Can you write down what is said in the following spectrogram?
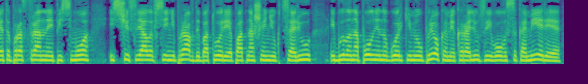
Это пространное письмо исчисляло все неправды Батория по отношению к царю и было наполнено горькими упреками королю за его высокомерие,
